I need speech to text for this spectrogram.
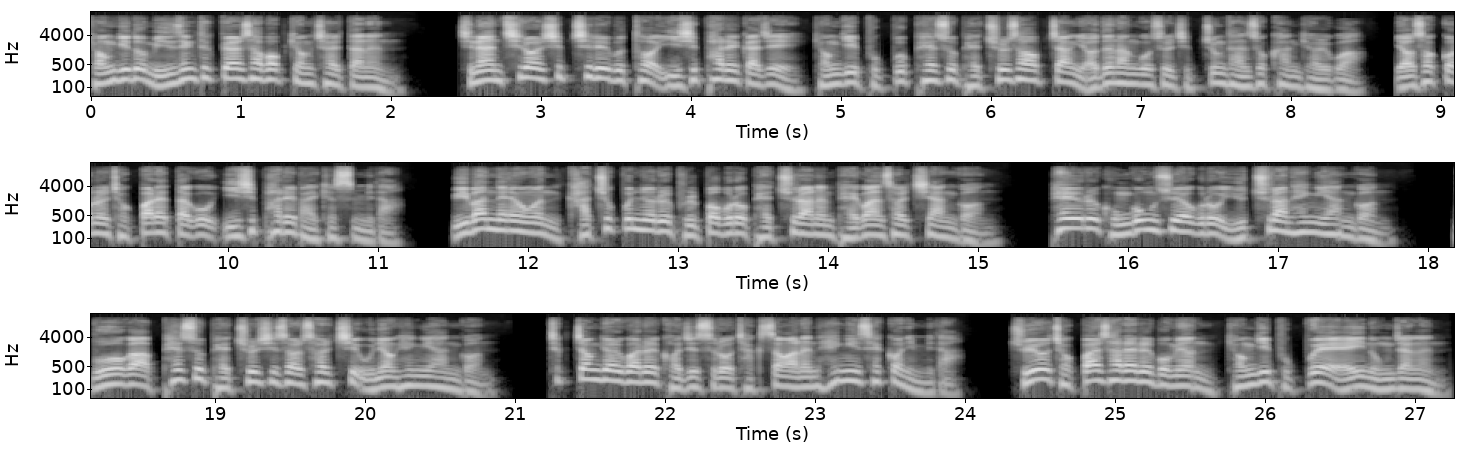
경기도 민생특별사법경찰단은 지난 7월 17일부터 28일까지 경기 북부 폐수 배출 사업장 81곳을 집중 단속한 결과 6건을 적발했다고 28일 밝혔습니다. 위반 내용은 가축 분뇨를 불법으로 배출하는 배관 설치한 건, 폐유를 공공수역으로 유출한 행위한 건, 무허가 폐수 배출 시설 설치 운영 행위한 건, 측정 결과를 거짓으로 작성하는 행위 3건입니다. 주요 적발 사례를 보면 경기 북부의 A 농장은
